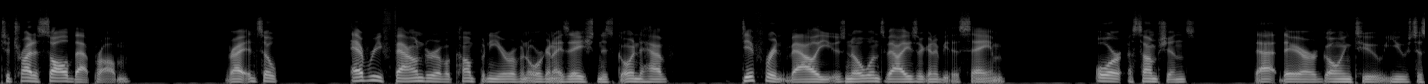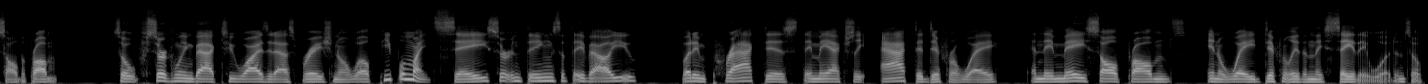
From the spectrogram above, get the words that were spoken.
to try to solve that problem right? And so every founder of a company or of an organization is going to have different values. No one's values are going to be the same or assumptions that they are going to use to solve the problem. So, circling back to why is it aspirational? Well, people might say certain things that they value, but in practice, they may actually act a different way and they may solve problems in a way differently than they say they would. And so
